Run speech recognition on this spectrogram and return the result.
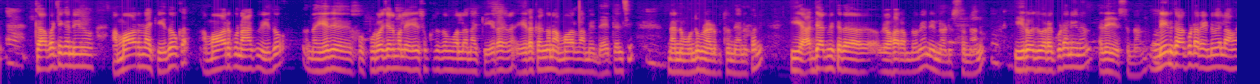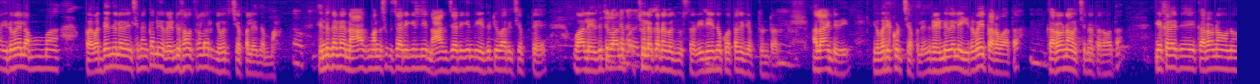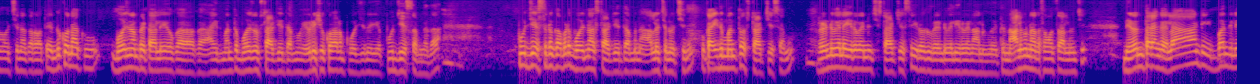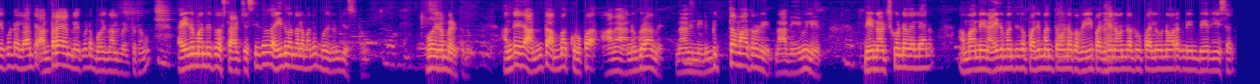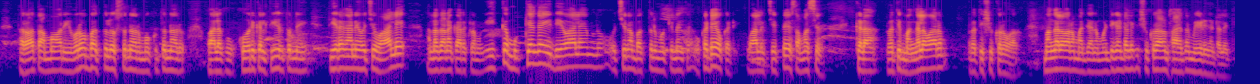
కాబట్టి ఇక నేను అమ్మవారు నాకు ఏదో ఒక అమ్మవారికి నాకు ఏదో నా ఏదే పూర్వజన్మలో ఏ సుకృతం వల్ల నాకు ఏ ఏ రకంగానో అమ్మవారు నా మీద దయ తెలిసి నన్ను ముందుకు నడుపుతుంది అనుకొని ఈ ఆధ్యాత్మికత వ్యవహారంలోనే నేను నడుస్తున్నాను. ఈ రోజు వరకు కూడా నేను అదే చేస్తున్నాను. నేను కాకుండా రెండు వేల ఇరవైలో అమ్మ పద్దెనిమిదిలో వెలిసినాక నేను రెండు సంవత్సరాల వరకు ఎవరికి చెప్పలేదమ్మా. ఎందుకంటే నా మనసుకు జరిగింది నాకు జరిగింది ఎదుటి వారికి చెప్తే వాళ్ళు ఎదుటి వాళ్ళు చులకనగా చూస్తారు. ఇది ఏదో కొత్తగా చెప్తుంటారు. అలాంటిది ఎవరికి కూడా చెప్పలేదు. రెండు వేల ఇరవై తర్వాత కరోనా వచ్చిన తర్వాత ఎక్కడైతే కరోనా వచ్చిన తర్వాత ఎందుకో నాకు భోజనం పెట్టాలి ఒక ఐదు మంది భోజనం స్టార్ట్ చేద్దాము ఎవరి శుక్రవారం పూజ పూజ చేస్తాం కదా. పూజ చేస్తున్నాం కాబట్టి భోజనాలు స్టార్ట్ చేద్దామనే ఆలోచన వచ్చింది. ఒక ఐదు మందితో స్టార్ట్ చేశాము. రెండు వేల ఇరవై నుంచి స్టార్ట్ చేస్తే ఈరోజు రెండు వేల ఇరవై నాలుగు అయితే నాలుగున్నర సంవత్సరాల నుంచి నిరంతరంగా ఎలాంటి ఇబ్బంది లేకుండా ఎలాంటి అంతరాయం లేకుండా భోజనాలు పెడుతున్నాము. ఐదు మందితో స్టార్ట్ చేస్తే ఈరోజు ఐదు వందల మందికి భోజనం చేస్తున్నాము. భోజనం పెడుతున్నాం అంటే అంత అమ్మ కృప ఆమె అనుగ్రహమే. నాది నిమిత్త మాత్రం నాదేమీ లేదు. నేను నడుచుకుంటూ వెళ్ళాను. అమ్మ నేను ఐదు మందితో పది మందితో ఉండి ఒక వెయ్యి పదిహేను వందల రూపాయలు ఉన్న వరకు నేను బేర్ చేశాను. తర్వాత అమ్మవారు ఎవరో భక్తులు వస్తున్నారు మొక్కుతున్నారు. వాళ్ళకు కోరికలు తీరుతున్నాయి. తీరగానే వచ్చి వాళ్ళే అన్నదాన కార్యక్రమం. ఇక ముఖ్యంగా ఈ దేవాలయంలో వచ్చిన భక్తులు ముఖ్యంగా ఒకటే ఒకటి. వాళ్ళకి చెప్పే సమస్య ఇక్కడ ప్రతి మంగళవారం ప్రతి శుక్రవారం. మంగళవారం మధ్యాహ్నం ఒంటి గంటలకి శుక్రవారం సాయంత్రం ఏడు గంటలకి.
